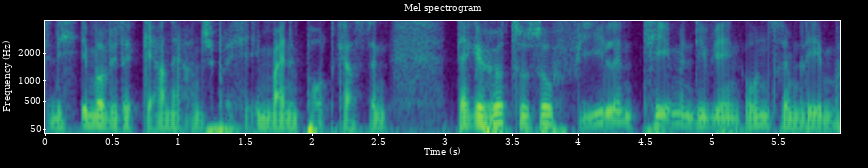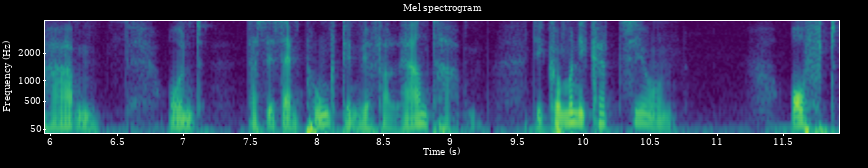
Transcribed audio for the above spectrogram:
den ich immer wieder gerne anspreche in meinem Podcast, denn der gehört zu so vielen Themen, die wir in unserem Leben haben. Und das ist ein Punkt, den wir verlernt haben. Die Kommunikation. Oft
